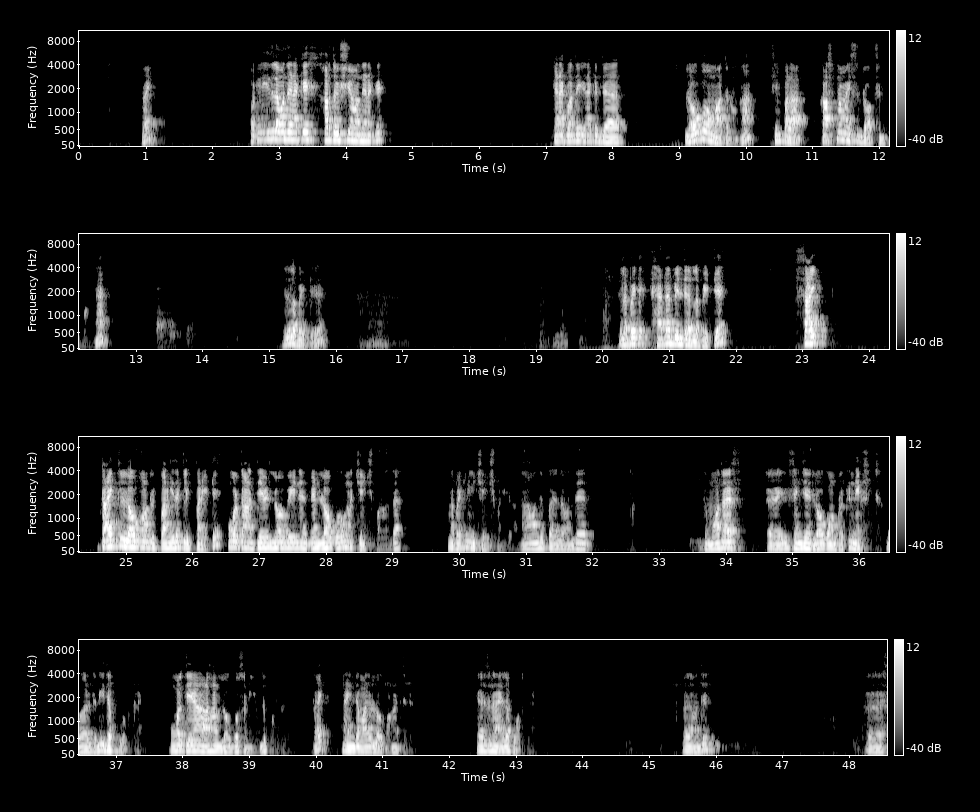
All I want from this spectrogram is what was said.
ரைட் ஓகே இதில் வந்து எனக்கு அடுத்த விஷயம் வந்து எனக்கு எனக்கு வந்து எனக்கு இந்த லோகோவை மாற்றணும்னா சிம்பிளாக கஸ்டமைஸ்ன்ற ஆப்ஷனுக்கு போங்க. இதில் போயிட்டு இதில் போயிட்டு ஹெடர் பில்டரில் போயிட்டு சைட் டைட்டில் லோகோன்னு இருக்கு பாருங்க இதை கிளிக் பண்ணிவிட்டு உங்களுக்கான தேவை லோ வேணும் வேணும் லோகோவும் நான் சேஞ்ச் பண்ணலாம். இந்த நான் போயிட்டு நீங்கள் சேஞ்ச் பண்ணிக்கலாம். நான் வந்து இப்போ இதில் வந்து இப்போ மொதல் இதுக்கு செஞ்ச லோகோன்னு இருக்குது நெக்ஸ்ட் வேர்ல்டுன்னு இதை போட்டுக்கிறேன். உங்களுக்கு தேவையான அழகான லோகோஸை நீங்கள் வந்து போட்டுக்கிறேன். ரைட் நான் இந்த மாதிரி லோகோன்னு எடுத்துக்கிறேன். எடுத்து நான் இதில் போட்டுக்கிறேன். அதை வந்து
